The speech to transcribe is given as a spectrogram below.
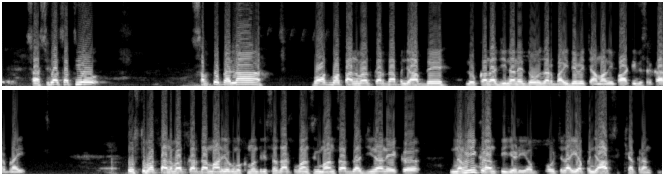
ਸਤਿ ਸ਼੍ਰੀ ਅਕਾਲ ਸਾਥੀਓ। ਸਭ ਤੋਂ ਪਹਿਲਾਂ ਬਹੁਤ-ਬਹੁਤ ਧੰਨਵਾਦ ਕਰਦਾ ਪੰਜਾਬ ਦੇ ਲੋਕਾਂ ਦਾ ਜਿਨ੍ਹਾਂ ਨੇ 2022 ਦੇ ਵਿੱਚ ਆਮ ਆਦਮੀ ਪਾਰਟੀ ਦੀ ਸਰਕਾਰ ਬਣਾਈ। ਉਸ ਤੋਂ ਬਾਅਦ ਧੰਨਵਾਦ ਕਰਦਾ ਮਾਨਯੋਗ ਮੁੱਖ ਮੰਤਰੀ ਸਰਦਾਰ ਭਗਵੰਤ ਸਿੰਘ ਮਾਨ ਸਾਹਿਬ ਦਾ, ਜਿਨ੍ਹਾਂ ਨੇ ਇੱਕ ਨਵੀਂ ਕ੍ਰਾਂਤੀ ਜਿਹੜੀ ਆ, ਉਹ ਚਲਾਈ ਆ, ਪੰਜਾਬ ਸਿੱਖਿਆ ਕ੍ਰਾਂਤੀ।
